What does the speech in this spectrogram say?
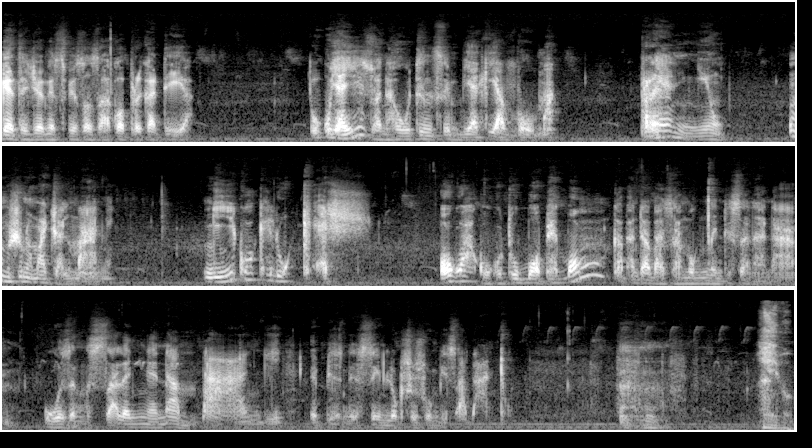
kenze njengesifiso sakho brigadier uyayizwa na ukuthi insimbi yakhe iyavuma brand new umshini wamajalimane ngiyikhokhela ucash okwakho ukuthi ubophe bonke abantu abazama ukuncintisana nami ukuze ngisale ngingenambangi ebhizinisini lokushushumbisa abantu Hayibo.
